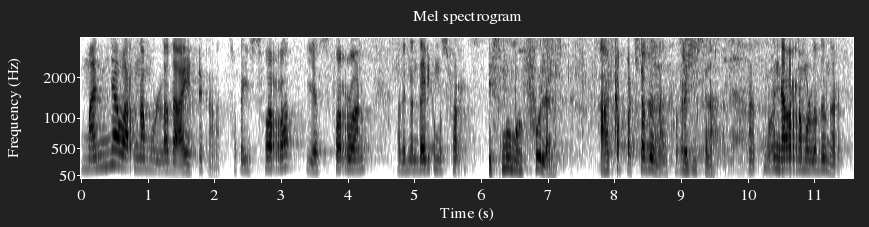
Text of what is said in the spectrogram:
മഞ്ഞ വർണമുള്ളതായിട്ട് കാണാം. അപ്പോൾ ഇസ്ഫറ യസ്ഫറു ആണ്. അതിനെന്തായിരിക്കും മുസ്ഫർ ഇസ്മു മഫൂലാണ്. ആക്കപ്പെട്ടത് എന്നാണ്. വലൈക്കും മഞ്ഞ വർണമുള്ളത് എന്ന് പറയും.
